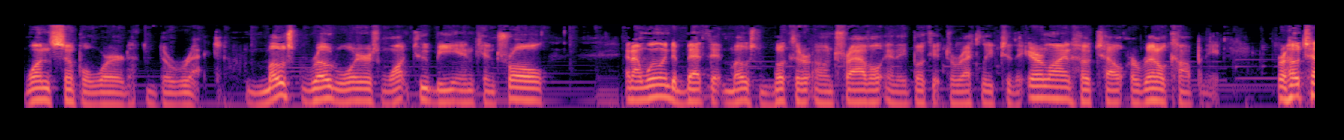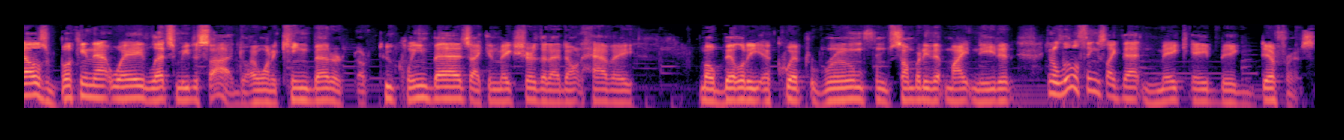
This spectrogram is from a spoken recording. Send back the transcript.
One simple word direct. Most road warriors want to be in control, and I'm willing to bet that most book their own travel and they book it directly to the airline, hotel, or rental company. For hotels, booking that way lets me decide do I want a king bed or, or two queen beds? I can make sure that I don't have a mobility equipped room from somebody that might need it. You know, little things like that make a big difference.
